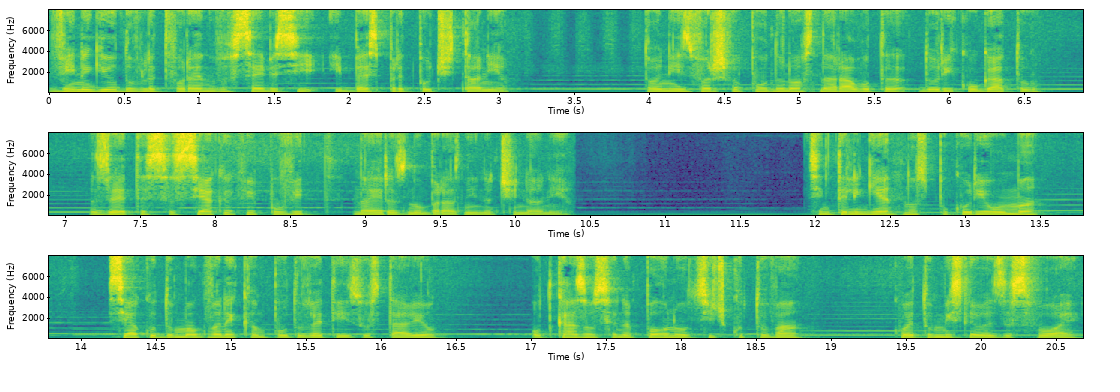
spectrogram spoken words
винаги удовлетворен в себе си и без предпочитания – той не извършва плодоносна работа, дори когато заете с всякакви по вид най-разнообразни начинания. с интелигентност покорил ума, всяко домогване към плодовете изоставил, отказал се напълно от всичко това, което мислил е за свое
